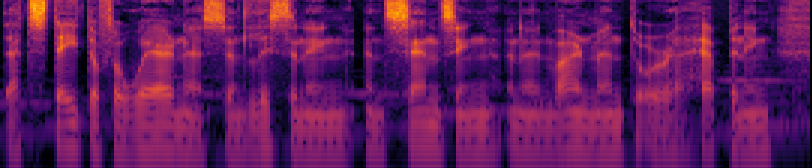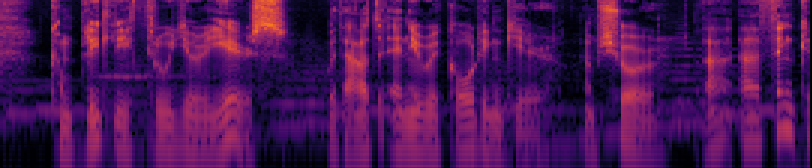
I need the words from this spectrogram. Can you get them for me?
that state of awareness and listening and sensing an environment or a happening completely through your ears without any recording gear, I'm sure. Uh, I think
